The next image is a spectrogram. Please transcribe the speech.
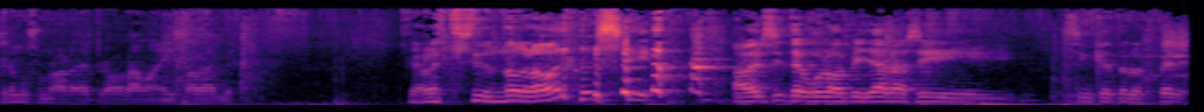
Tenemos una hora de programa ahí para darle. ¿Ya me estás intentando grabar? Sí. A ver si te vuelvo a pillar así sin que te lo esperes.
